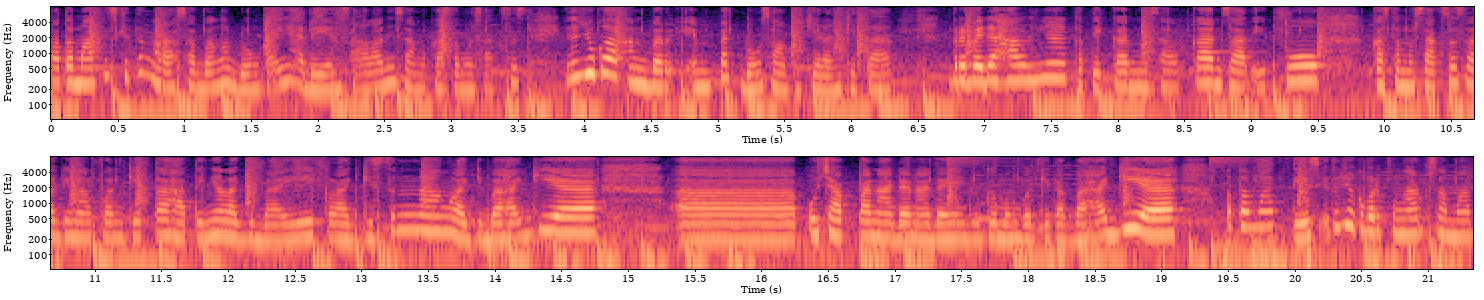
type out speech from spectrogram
otomatis kita ngerasa banget dong kayaknya ada yang salah nih sama customer success. Itu juga akan berimpact dong sama pikiran kita. Berbeda halnya ketika misalkan saat itu customer success lagi nelpon kita, hatinya lagi baik, lagi senang, lagi bahagia, uh, ucapan nada-nadanya juga membuat kita bahagia, otomatis itu juga berpengaruh sama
